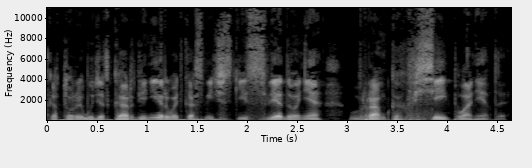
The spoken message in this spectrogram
которая будет координировать космические исследования в рамках всей планеты.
